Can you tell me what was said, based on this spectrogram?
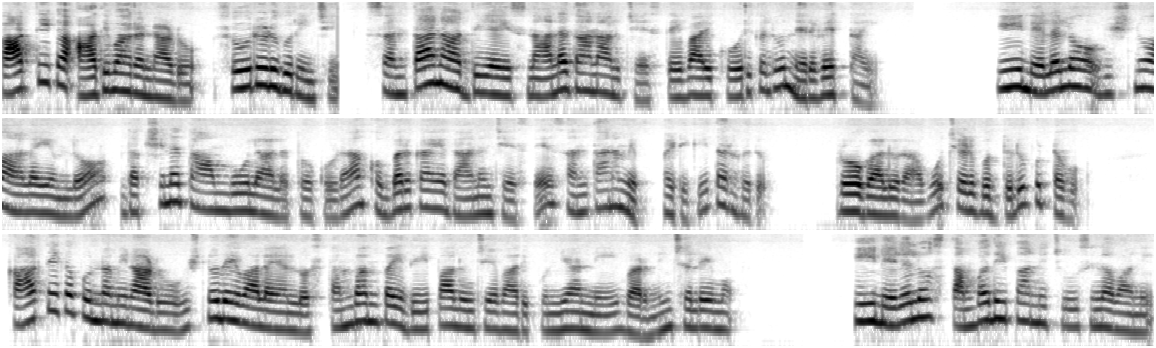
కార్తీక ఆదివారం నాడు సూర్యుడు గురించి సంతానార్థి అయి స్నానదానాలు చేస్తే వారి కోరికలు నెరవేర్తాయి. ఈ నెలలో విష్ణు ఆలయంలో దక్షిణ తాంబూలాలతో కూడా కొబ్బరికాయ దానం చేస్తే సంతానం ఎప్పటికీ తరగదు రోగాలు రావు చెడు బుద్ధులు పుట్టవు. కార్తీక పున్నమి నాడు విష్ణు దేవాలయంలో స్తంభంపై దీపాలుంచే వారి పుణ్యాన్ని వర్ణించలేము. ఈ నెలలో స్తంభ దీపాన్ని చూసిన వాని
